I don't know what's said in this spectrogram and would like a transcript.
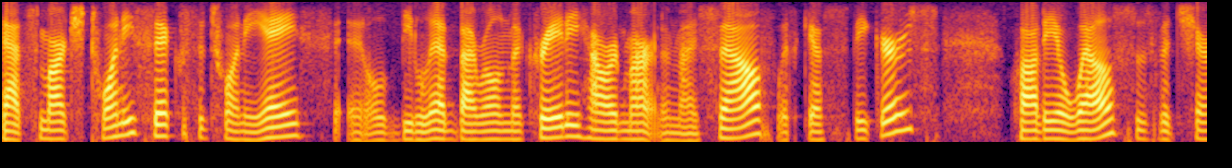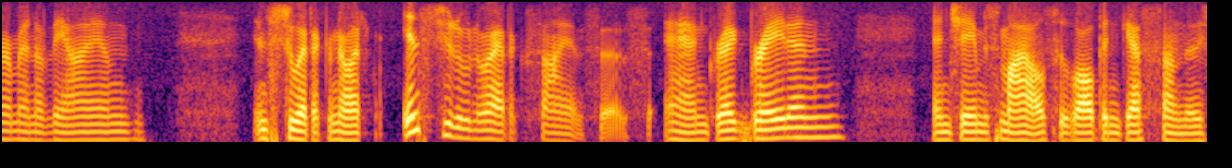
That's March 26th to 28th. It'll be led by Rollin McCraty, Howard Martin, and myself with guest speakers. Claudia Welss is the chairman of the ION Institute of, Noetic, Sciences, and Gregg Braden and James Miles, who've all been guests on this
